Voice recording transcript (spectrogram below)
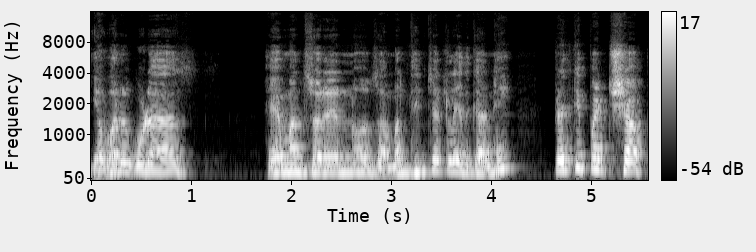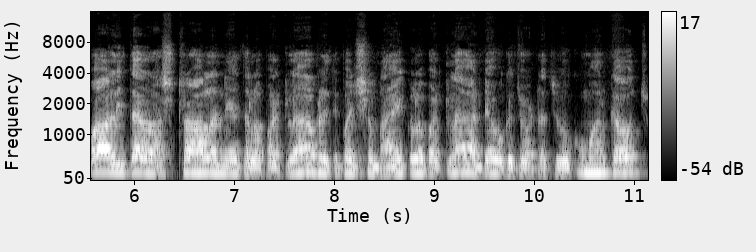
ఎవరు కూడా హేమంత్ సోరెన్ను సమర్థించట్లేదు కానీ ప్రతిపక్ష పాలిత రాష్ట్రాల నేతల పట్ల ప్రతిపక్ష నాయకుల పట్ల అంటే ఒక చోట శివకుమార్ కావచ్చు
